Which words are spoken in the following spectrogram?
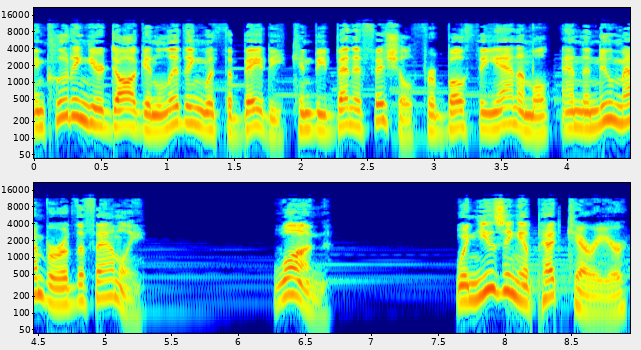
including your dog in living with the baby can be beneficial for both the animal and the new member of the family. 1. When using a pet carrier,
